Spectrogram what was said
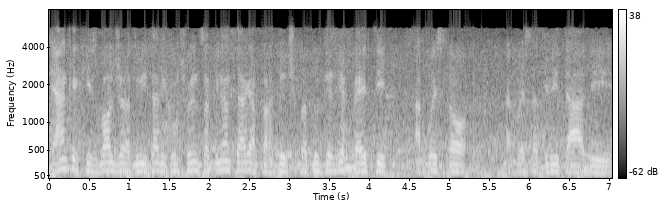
e anche chi svolge l'attività di consulenza finanziaria partecipa a tutti gli effetti a, questo, a questa attività di,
